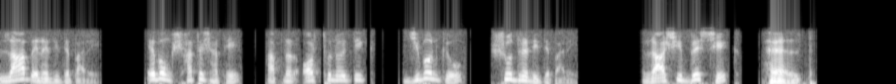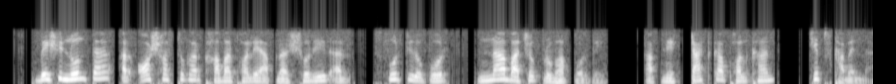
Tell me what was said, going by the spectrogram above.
লাভ এনে দিতে পারে এবং সাথে সাথে আপনার অর্থনৈতিক জীবনকেও শুধরে দিতে পারে। রাশি বৃশ্চিক হেলথ বেশি নোনতা আর অস্বাস্থ্যকর খাবার ফলে আপনার শরীর আর স্ফূর্তির ওপর নাবাচক প্রভাব পড়বে। আপনি টাটকা ফল খান, চিপস খাবেন না।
